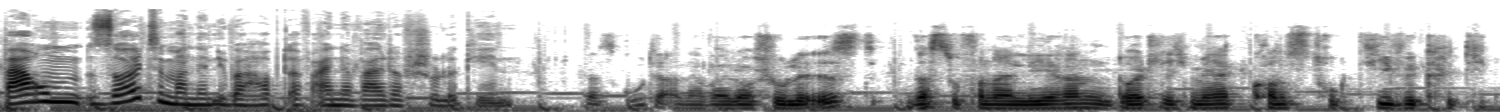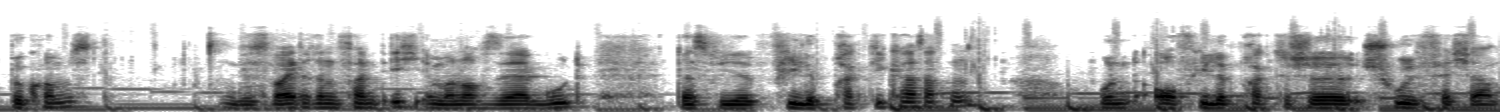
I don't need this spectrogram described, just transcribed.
warum sollte man denn überhaupt auf eine Waldorfschule gehen? Das Gute an der Waldorfschule ist, dass du von deinen Lehrern deutlich mehr konstruktive Kritik bekommst. Des Weiteren fand ich immer noch sehr gut, dass wir viele Praktika hatten und auch viele praktische Schulfächer.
